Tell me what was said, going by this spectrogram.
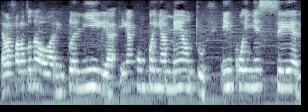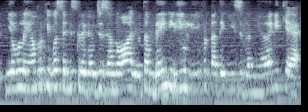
Ela fala toda hora em planilha, em acompanhamento, em conhecer. E eu lembro que você me escreveu dizendo: olha, eu também li o livro da Denise Damiani, que é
